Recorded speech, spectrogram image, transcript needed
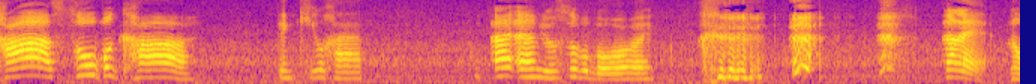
ค่ะ super ค่ะ thank you ครับ I am your super boy นั่นแหละ หนู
